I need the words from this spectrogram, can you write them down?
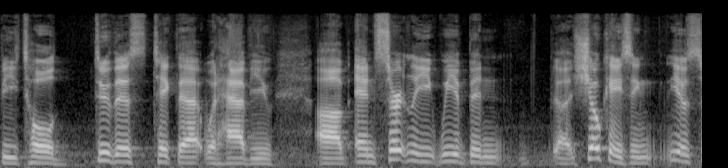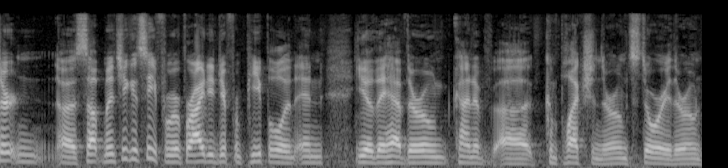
be told, do this, take that, what have you. Uh, and certainly we have been uh, showcasing, you know, certain uh, supplements you can see from a variety of different people, and, and you know they have their own kind of uh, complexion, their own story, their own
